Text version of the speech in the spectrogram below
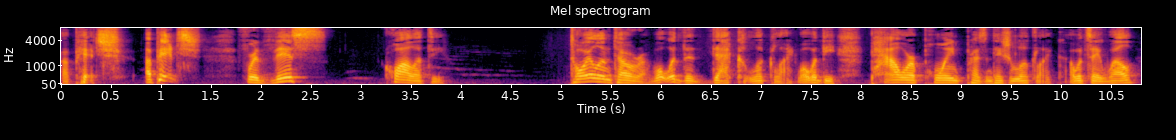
a pitch, a pitch for this quality, toil and Torah, what would the deck look like? What would the PowerPoint presentation look like? I would say, well,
